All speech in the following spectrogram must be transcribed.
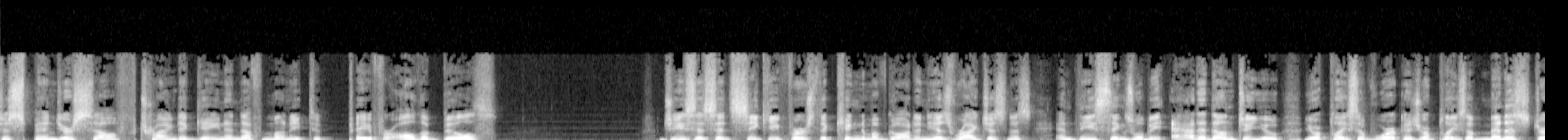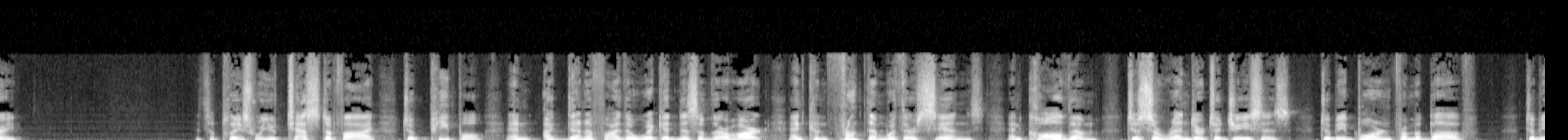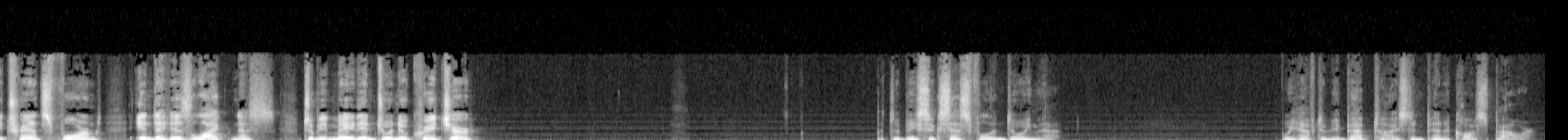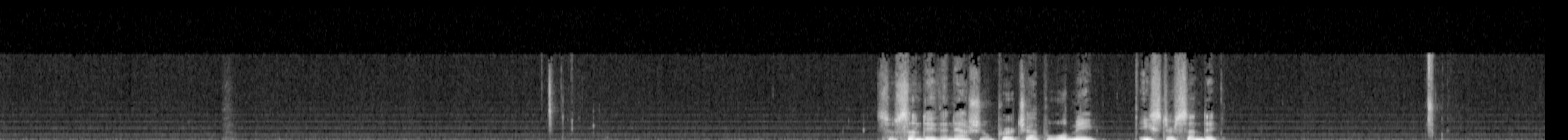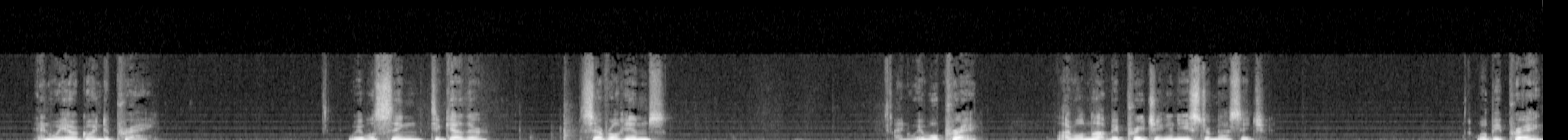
to spend yourself trying to gain enough money to pay for all the bills. Jesus said, Seek ye first the kingdom of God and his righteousness, and these things will be added unto you. Your place of work is your place of ministry. It's a place where you testify to people and identify the wickedness of their heart and confront them with their sins and call them to surrender to Jesus, to be born from above, to be transformed into his likeness, to be made into a new creature. To be successful in doing that, we have to be baptized in Pentecost power. So, Sunday, the National Prayer Chapel will meet Easter Sunday. And we are going to pray. We will sing together several hymns. We will pray. I will not be preaching an Easter message. We'll be praying.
